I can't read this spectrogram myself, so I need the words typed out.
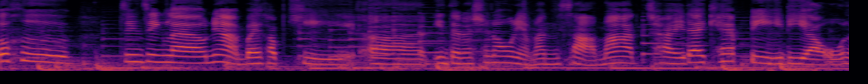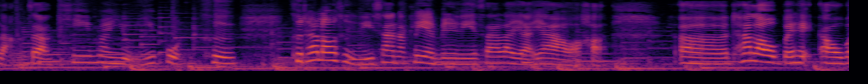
ก็คือจริง ๆ แล้วเนี่ยใบขับขี่อ่า international เนี่ยมันสามารถใช้ได้แค่ปีเดียวหลังจากที่มาอยู่ญี่ปุ่นคือ คือถ้าเราถือวีซ่านักเรียนเป็นวีซ่าระยะยาวอะค่ะถ้าเราไปเอาใบ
